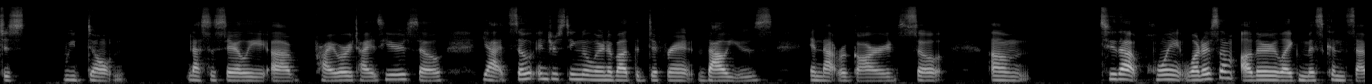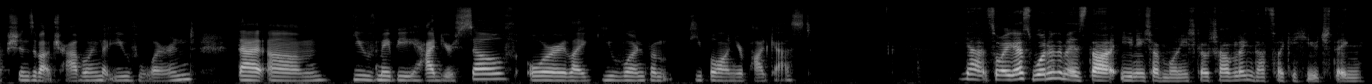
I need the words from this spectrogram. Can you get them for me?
just we don't necessarily uh, prioritize here so yeah it's so interesting to learn about the different values in that regard so um, to that point what are some other like misconceptions about traveling that you've learned that um, you've maybe had yourself or like you've learned from people on your podcast? Yeah, so I guess one of them is that you need to have money to go traveling. That's like a huge thing.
